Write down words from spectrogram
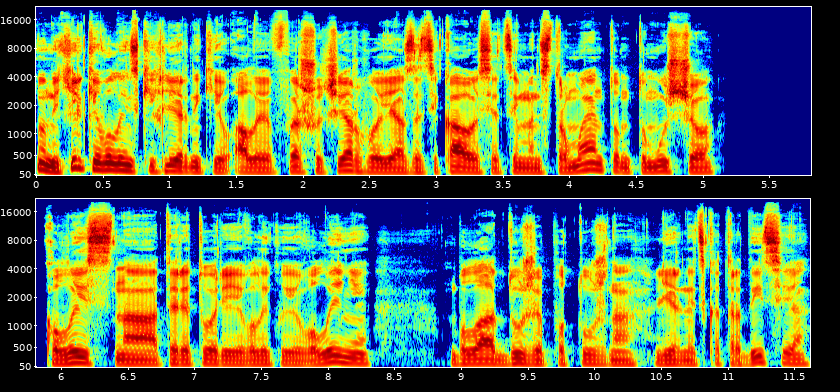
Ну, не тільки волинських лірників, але в першу чергу я зацікавився цим інструментом, тому що колись на території Великої Волині була дуже потужна лірницька традиція.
